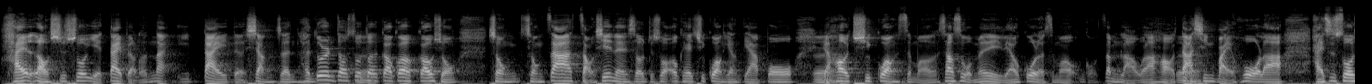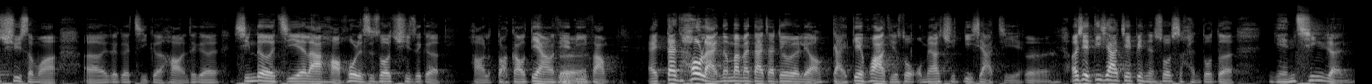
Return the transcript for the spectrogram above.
还老实说也代表了那一代的象征。很多人都说都高高高雄，从从早早些年的时候就说 OK 去逛杨家坡，然后去逛什么？上次我们也聊过了，什么五这么老啦哈，大兴百货啦，还是说去什么？呃，这个几个哈，这个新乐街啦，好，或者是说去这个好了大高店啊这些地方，哎，但后来呢，慢慢大家就会聊改变话题，说我们要去地下街。对，而且地下街变成说是很多的年轻人，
